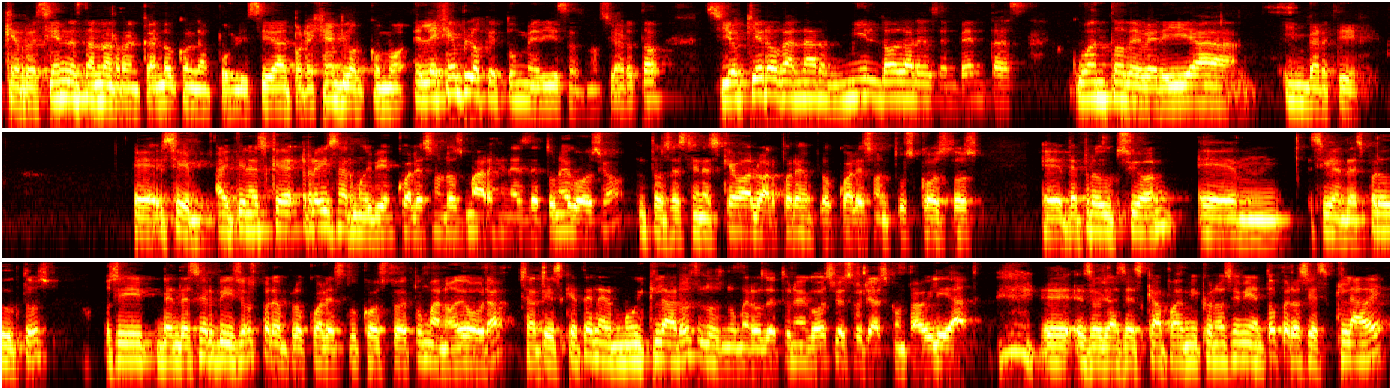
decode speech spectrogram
que recién están arrancando con la publicidad. Por ejemplo, como el ejemplo que tú me dices, ¿no es cierto? Si yo quiero ganar mil dólares en ventas, ¿cuánto debería invertir? Eh, sí, ahí tienes que revisar muy bien cuáles son los márgenes de tu negocio. Entonces tienes que evaluar, por ejemplo, cuáles son tus costos eh, de producción, em, si vendes productos, o si vendes servicios, por ejemplo, cuál es tu costo de tu mano de obra. O sea, tienes que tener muy claros los números de tu negocio, eso ya es contabilidad, eh, eso ya se escapa de mi conocimiento, pero sí es clave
